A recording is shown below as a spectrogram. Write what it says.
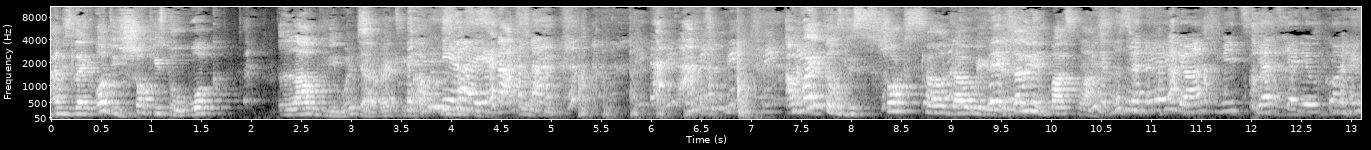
and it's like all the shock is to walk loudly when they are writing. How many- Yeah, yeah. And why does the shock sound that way, especially in math class? So when you ask me, to- you're scared they will call you.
